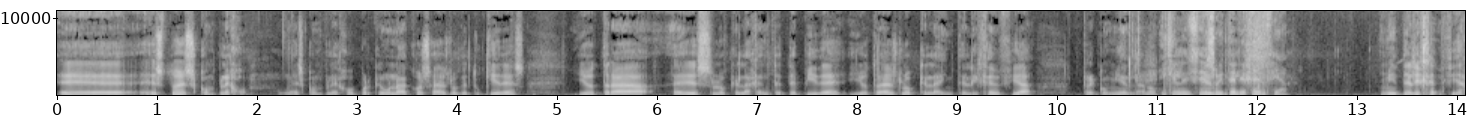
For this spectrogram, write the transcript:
eh, esto es complejo, es complejo, porque una cosa es lo que tú quieres y otra es lo que la gente te pide y otra es lo que la inteligencia recomienda. ¿no? ¿Y qué le dice su inteligencia? Mi inteligencia,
